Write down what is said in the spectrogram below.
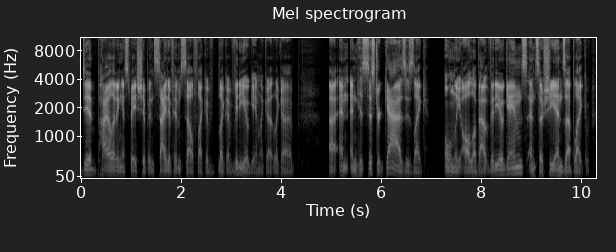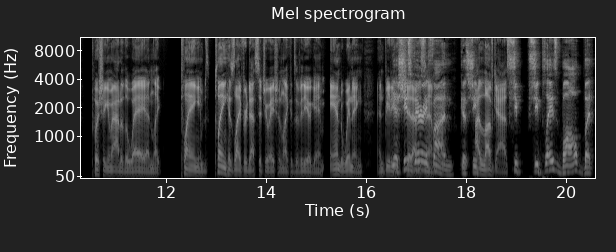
Dib piloting a spaceship inside of himself, like a like a video game, like a like a, uh, and and his sister Gaz is like only all about video games, and so she ends up like pushing him out of the way and like playing him playing his life or death situation like it's a video game and winning and beating yeah, the she's shit out very of him. fun because she I love Gaz. she she plays ball, but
